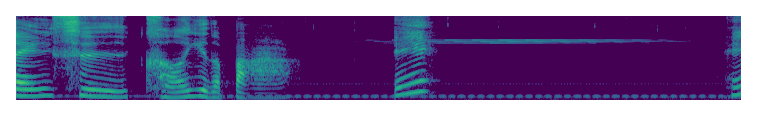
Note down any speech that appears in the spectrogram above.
这一次可以了吧？诶，诶，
